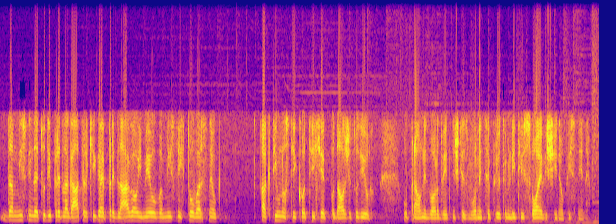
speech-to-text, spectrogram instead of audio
da mislim, da je tudi predlagatelj, ki ga je predlagal, imel v mislih to vrstne aktivnosti, kot jih je podal že tudi upravni dvor odvetniške zbornice pri utemeljitvi svoje višine opisnine.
